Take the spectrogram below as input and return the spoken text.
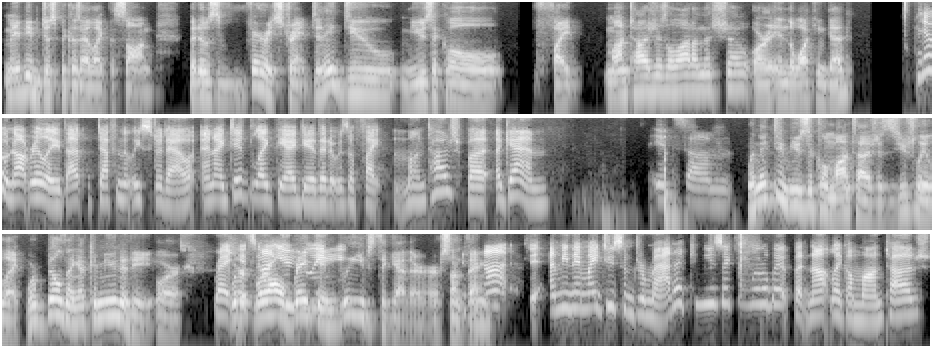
maybe just because i like the song but it was very strange. Do they do musical fight montages a lot on this show or in the walking dead no, not really. That definitely stood out. And I did like the idea that it was a fight montage, but again, it's um when they do musical montages, it's usually like we're building a community or right. we're, we're all usually, raking leaves together or something. Not, I mean, they might do some dramatic music a little bit, but not like a montage.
